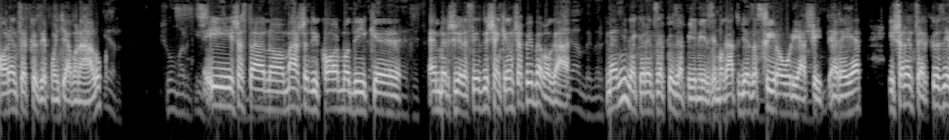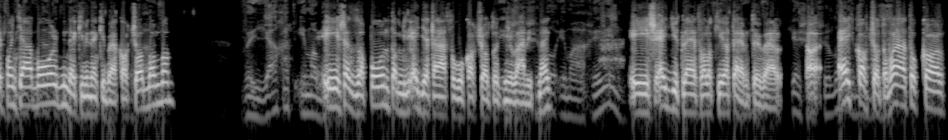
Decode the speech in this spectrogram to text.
a rendszer középpontjában állok, és aztán a második, harmadik eh, ember is érzi, senki nem csapja be magát. Mert mindenki a rendszer közepén érzi magát, ugye ez a szféra óriási ereje, és a rendszer középpontjából mindenki mindenkivel kapcsolatban van, és ez az a pont, ami egyetlen átfogó kapcsolatot nyilvánít meg, és együtt lehet valaki a teremtővel. Egy kapcsolat a barátokkal,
